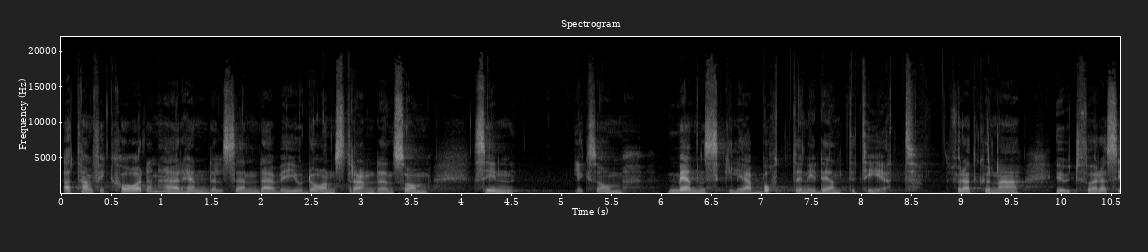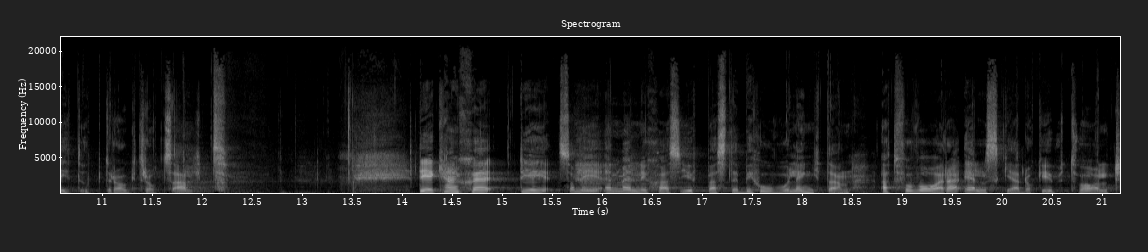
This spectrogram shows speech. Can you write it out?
Att han fick ha den här händelsen där vid Jordanstranden som sin liksom, mänskliga bottenidentitet för att kunna utföra sitt uppdrag trots allt. Det är kanske det som är en människas djupaste behov och längtan, att få vara älskad och utvald.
